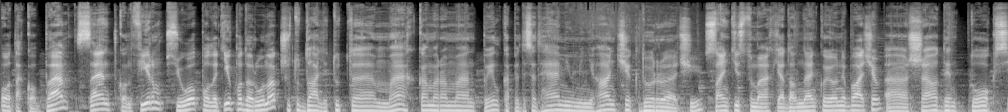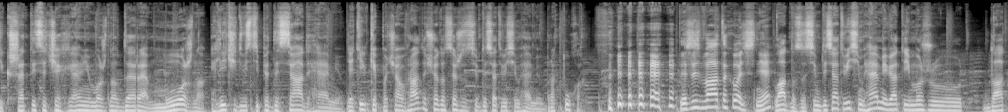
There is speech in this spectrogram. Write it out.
Отако. Бем. Сенд, конфірм. Все, полетів подарунок. Що тут далі? Тут е, мех, камерамен, пилка, 50 гемів, мініганчик. До речі, Сайентіст мех, я давненько його не бачив. Е, ще один токсік, ще 1000 гемів можна в ДР. Можна. Глічі 250 гемів. Я тільки почав грати, що досиш за 78 гемів, братуха. Ти щось багато хочеш, ні? Ладно, за 78 гемів я тобі можу дати.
